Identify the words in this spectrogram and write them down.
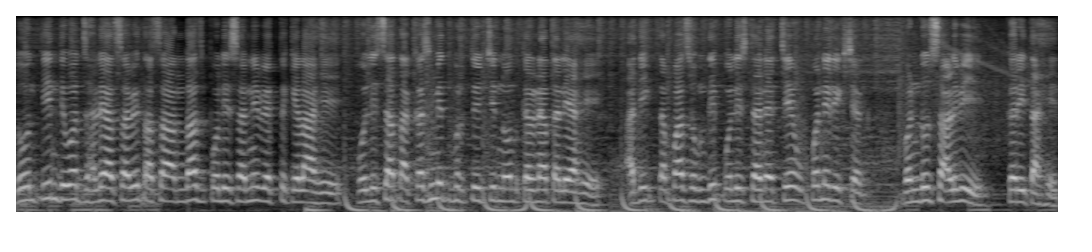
दोन तीन दिवस झाले असावेत असा अंदाज पोलिसांनी व्यक्त केला आहे. पोलिसात आकस्मिक मृत्यूची नोंद करण्यात आली आहे. अधिक तपास उमदी पोलीस ठाण्याचे उपनिरीक्षक बंडू साळवी करीत आहेत.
